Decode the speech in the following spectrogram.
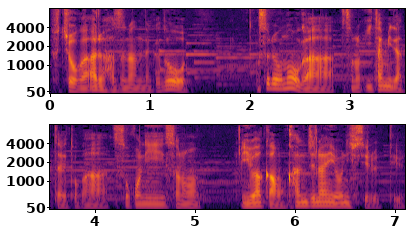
不調があるはずなんだけど、それを脳がその痛みだったりとか、そこにその違和感を感じないようにしてるっていう。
